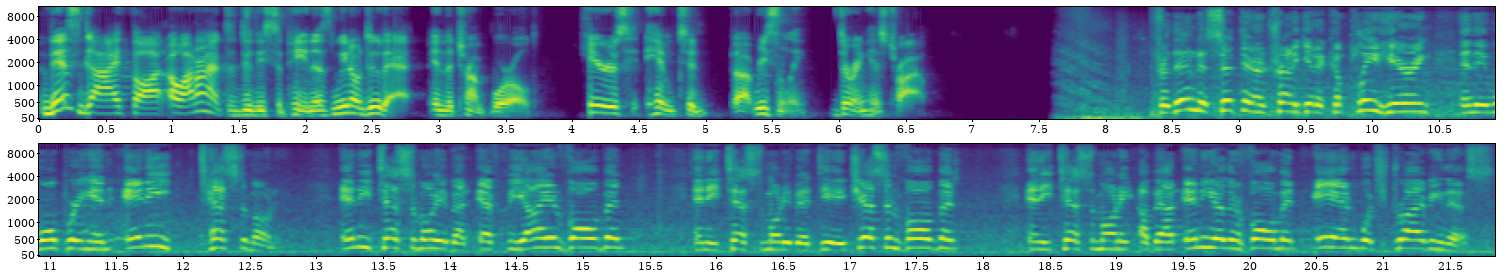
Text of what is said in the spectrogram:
this guy thought, oh, I don't have to do these subpoenas. We don't do that in the Trump world. Here's him to uh, recently during his trial for them to sit there and try to get a complete hearing and they won't bring in any testimony any testimony about FBI involvement, any testimony about DHS involvement, any testimony about any other involvement, and what's driving this.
